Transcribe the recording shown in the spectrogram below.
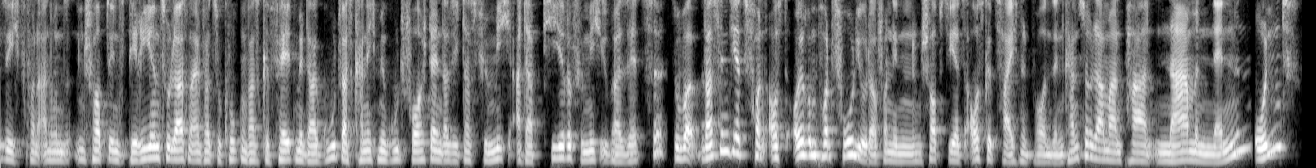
sich von anderen Shops inspirieren zu lassen, einfach zu gucken, was gefällt mir da gut, was kann ich mir gut vorstellen, dass ich das für mich adaptiere, für mich übersetze. So, was sind jetzt von aus eurem Portfolio oder von den Shops, die jetzt ausgezeichnet worden sind? Kannst du da mal ein paar Namen nennen? Und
